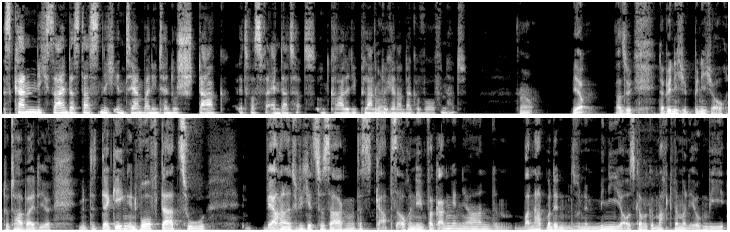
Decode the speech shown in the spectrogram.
es kann nicht sein, dass das nicht intern bei Nintendo stark etwas verändert hat und gerade die Planung ja. durcheinander geworfen hat. Ja. Ja. Also da bin ich, bin ich auch total bei dir. Der Gegenentwurf dazu wäre natürlich jetzt zu sagen, das gab es auch in den vergangenen Jahren. Wann hat man denn so eine Mini-Ausgabe gemacht, wenn man irgendwie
